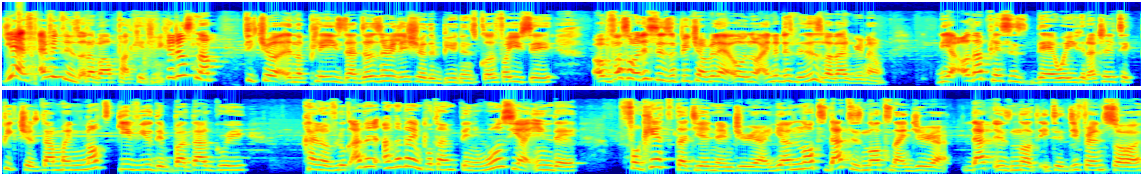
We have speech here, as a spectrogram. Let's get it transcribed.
yes, everything is all about packaging. You can just snap picture in a place that doesn't really show the buildings because before you say or before somebody sees the picture and be like, oh no, I know this place, this is Badagry now. There are other places there where you can actually take pictures that might not give you the Badagry kind of look. And then another important thing, once you're in there, forget that you're in Nigeria. You're not that is not Nigeria. That is not. It's a different soil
